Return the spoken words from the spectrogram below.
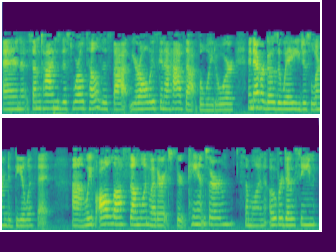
And sometimes this world tells us that you're always going to have that void or it never goes away. You just learn to deal with it. Um, we've all lost someone, whether it's through cancer, someone overdosing,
